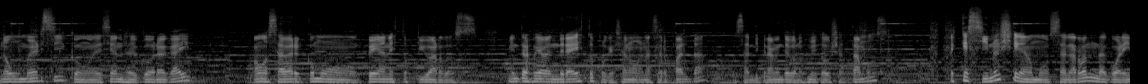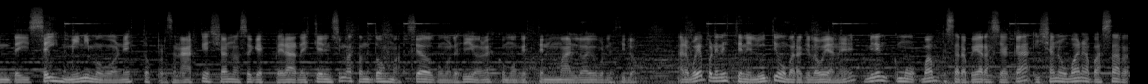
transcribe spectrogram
No Mercy, como decían los de Cobra Kai. Vamos a ver cómo pegan estos pibardos. Mientras voy a vender a estos porque ya no van a hacer falta. O sea, literalmente con los Mihawk ya estamos. Es que si no llegamos a la ronda 46 mínimo con estos personajes, ya no sé qué esperar. Es que encima están todos maxeados, como les digo, no es como que estén mal o algo por el estilo. Ahora voy a poner este en el último para que lo vean, ¿eh? Miren cómo va a empezar a pegar hacia acá y ya no van a pasar.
